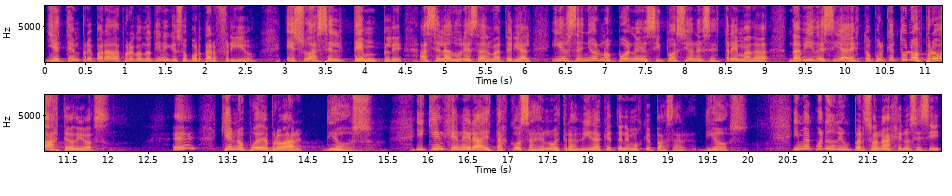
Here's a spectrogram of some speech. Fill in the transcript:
y estén preparadas para cuando tienen que soportar frío. Eso hace el temple, hace la dureza del material. Y el Señor nos pone en situaciones extremas. David decía esto, porque tú nos probaste, oh Dios. ¿Eh? ¿Quién nos puede probar? Dios. ¿Y quién genera estas cosas en nuestras vidas que tenemos que pasar? Dios. Y me acuerdo de un personaje, no sé si,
